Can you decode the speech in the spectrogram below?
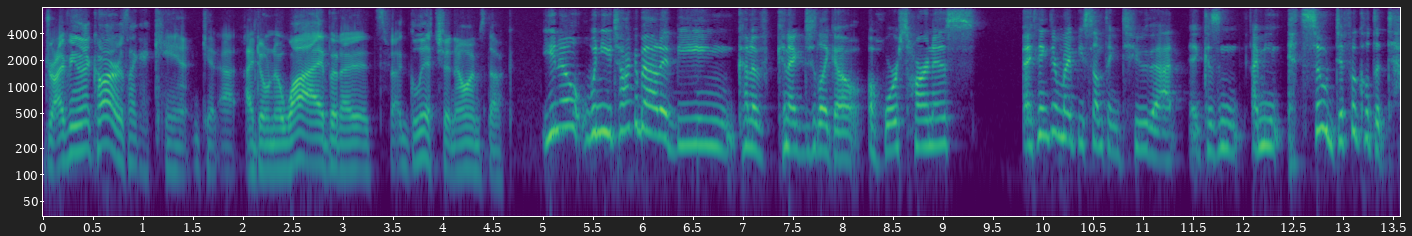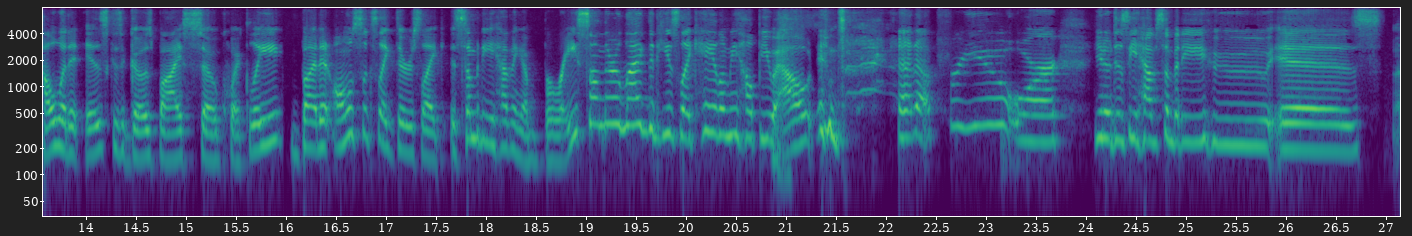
driving that car. It's like I can't get out. I don't know why, but I, it's a glitch, and now I'm stuck. You know, when you talk about it being kind of connected to like a, a horse harness, I think there might be something to that because I mean it's so difficult to tell what it is because it goes by so quickly. But it almost looks like there's like is somebody having a brace on their leg that he's like, hey, let me help you out and that up for you, or you know, does he have somebody who is uh,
